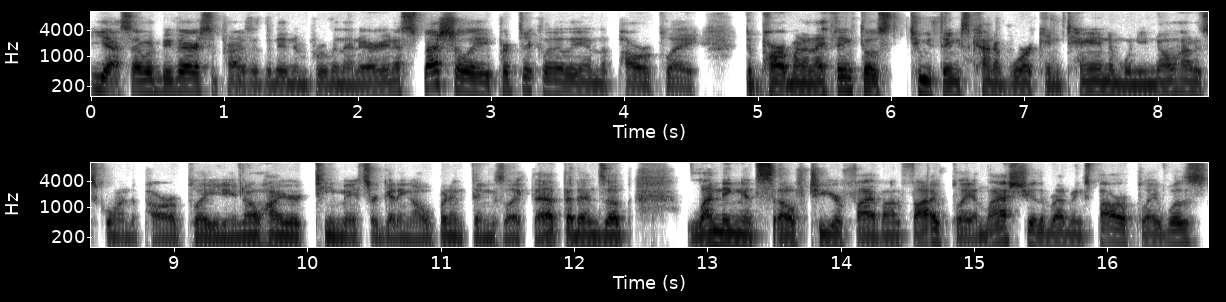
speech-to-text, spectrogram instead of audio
yes, I would be very surprised if they didn't improve in that area, and especially particularly in the power play department. And I think those two things kind of work in tandem when you know how to score in the power play, and you know how your teammates are getting open and things like that. That ends up lending itself to your five on five play. And last year, the Red Wings power play was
